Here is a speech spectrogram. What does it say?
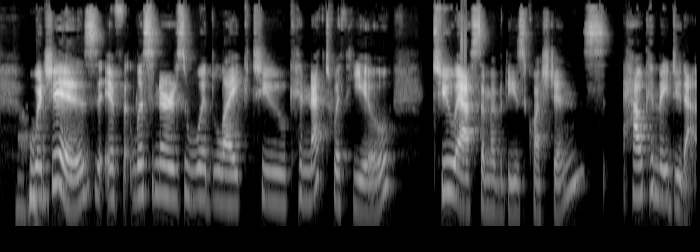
which is if listeners would like to connect with you to ask some of these questions, how can they do that?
